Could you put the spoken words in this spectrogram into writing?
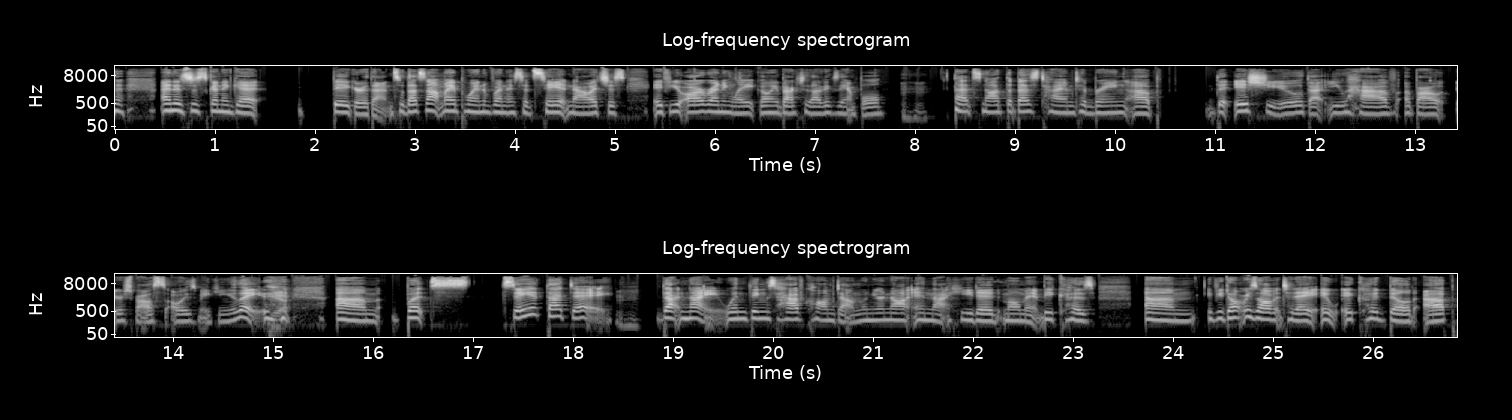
and it's just gonna get bigger then. So that's not my point of when I said say it now. It's just if you are running late, going back to that example, Mhm. that's not the best time to bring up the issue that you have about your spouse always making you late. Yeah. um, but s- say it that day, Mhm. That night when things have calmed down, when you're not in that heated moment, because um, if you don't resolve it today, it, it could build up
